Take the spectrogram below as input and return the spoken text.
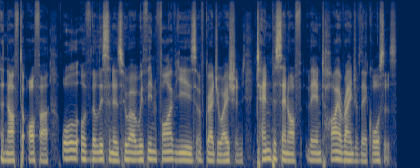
enough to offer all of the listeners who are within five years of graduation 10% off the entire range of their courses.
